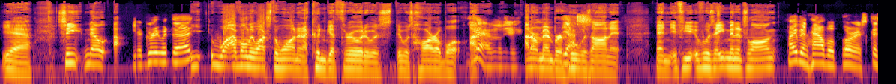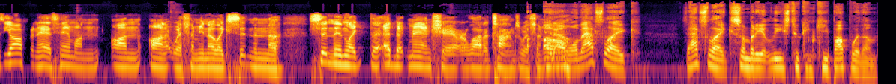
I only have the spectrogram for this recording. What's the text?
Yeah. See, no, I, You agree with that? well, I've only watched the one and I couldn't get through it. It was it was horrible. I, yeah, I don't remember Yes. who was on it. And if you if it was eight minutes long, might have been Hannibal Buress because he often has him on on on it with him. You know, like sitting in the sitting in like the Ed McMahon chair a lot of times with him. You oh know, well, that's like that's like somebody at least who can keep up with him.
